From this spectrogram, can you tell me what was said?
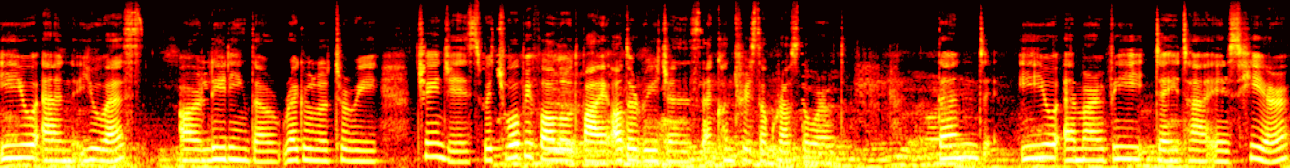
EU and US are leading the regulatory changes, which will be followed by other regions and countries across the world. Then EU MRV data is here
